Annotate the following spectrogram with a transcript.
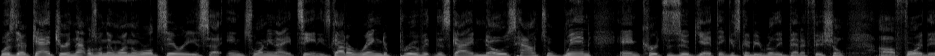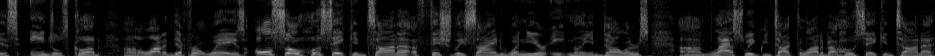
was their catcher, and that was when they won the World Series uh, in 2019. He's got a ring to prove it. This guy knows how to win, and Kurt Suzuki, I think, is going to be really beneficial uh, for this Angels club on a lot of different ways. Also, Jose Quintana officially signed one year, $8 million. Um, last week, we talked a lot about Jose Quintana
